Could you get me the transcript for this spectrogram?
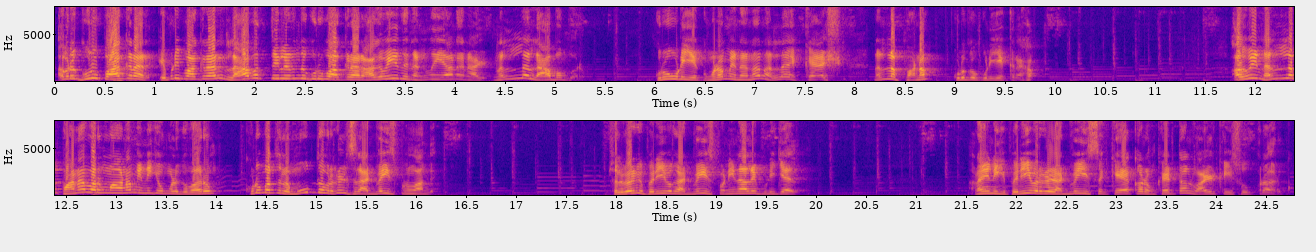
அவர் குரு பார்க்கிறார். எப்படி பார்க்கிறார்? லாபத்திலிருந்து குரு பார்க்கிறார். ஆகவே இது நன்மையான நாள். நல்ல லாபம் வரும். குருவுடைய குணம் என்னன்னா நல்ல கேஷ் நல்ல பணம் கொடுக்கக்கூடிய கிரகம். ஆகவே நல்ல பண வருமானம் இன்னைக்கு உங்களுக்கு வரும். குடும்பத்தில் மூத்தவர்கள் சில அட்வைஸ் பண்ணுவாங்க. சில பேருக்கு பெரியவங்க அட்வைஸ் பண்ணினாலே பிடிக்காது. ஆனால் இன்னைக்கு பெரியவர்கள் அட்வைஸை கேட்கணும் கேட்டால் வாழ்க்கை சூப்பராக இருக்கும்.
